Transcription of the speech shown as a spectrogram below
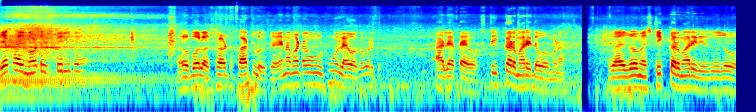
દેખાય નોટિસ કર્યું તમે? બોલો શર્ટ ફાટલું છે. એના માટે હું શું લાવ્યો ખબર કે આ લેતા આવ્યો. સ્ટીકર મારી દઉં હમણાં. ભાઈ જો મેં સ્ટીકર મારી દીધું જુઓ.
